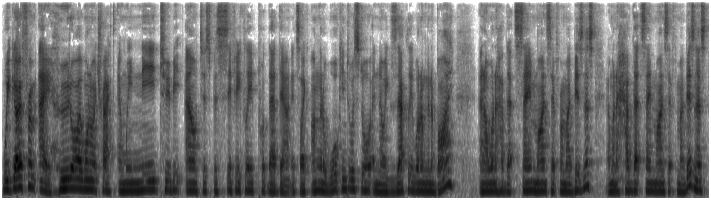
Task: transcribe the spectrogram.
we go from A, who do I want to attract? And we need to be able to specifically put that down. It's like I'm going to walk into a store and know exactly what I'm going to buy and I want to have that same mindset for my business. And when I have that same mindset for my business,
